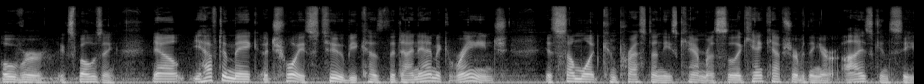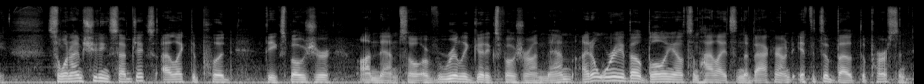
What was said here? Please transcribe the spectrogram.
overexposing. Now, you have to make a choice too because the dynamic range is somewhat compressed on these cameras, so they can't capture everything our eyes can see. So when I'm shooting subjects, I like to put the exposure on them, so a really good exposure on them. I don't worry about blowing out some highlights in the background if it's about the person.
